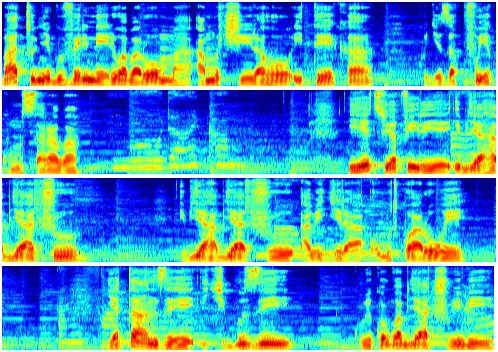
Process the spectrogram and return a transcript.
batumye guverineri w'abaroma amuciraho iteka kugeza apfuye ku musaraba. Yesu yapfiriye ibyaha byacu ibyaha byacu abigira umutwaro we. Yatanze ikiguzi ku bikorwa byacu bibi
